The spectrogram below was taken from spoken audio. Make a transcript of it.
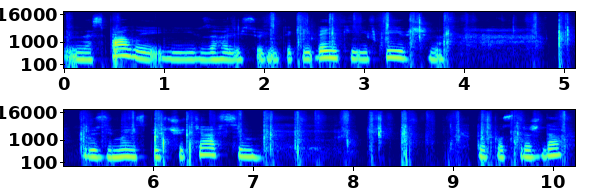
не спали, і взагалі сьогодні такий день Київ, Київщина. Друзі, мої співчуття всім, хто постраждав.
